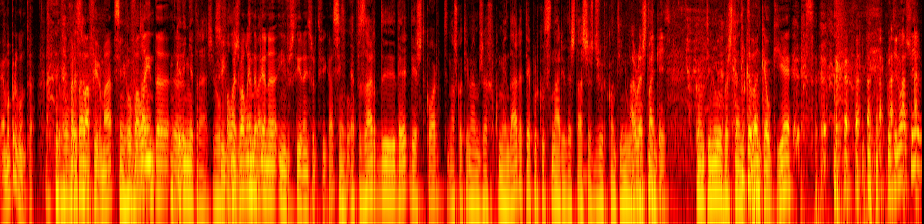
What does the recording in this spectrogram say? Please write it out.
é uma pergunta. Para só afirmar, sim, vou vale ainda um bocadinho uh, atrás. Sim, mas vale ainda a pena investir em certificados? Sim, apesar de, de, deste corte, nós continuamos a recomendar, até porque o cenário das taxas de juros continua I bastante, continua bastante. Porque a banca é o que é. continua a ser.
